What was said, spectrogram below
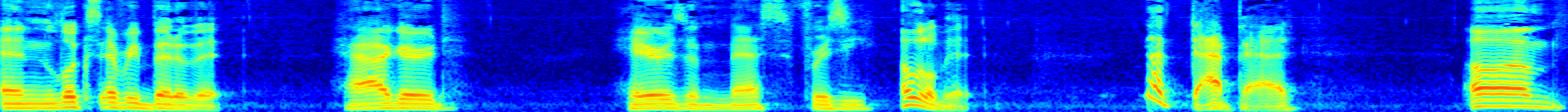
and looks every bit of it. Haggard, hair's a mess, frizzy, a little bit. Not that bad. Um,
